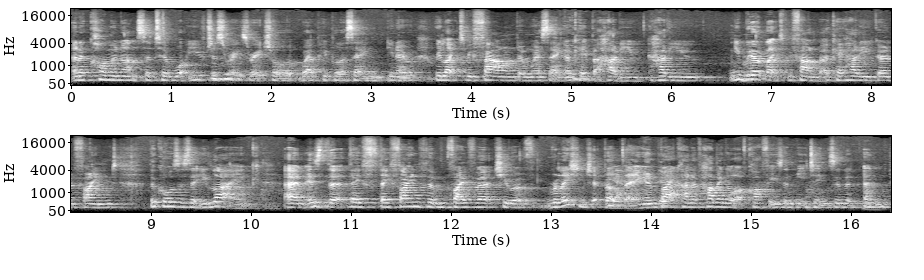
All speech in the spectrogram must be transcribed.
And a common answer to what you've just mm-hmm. raised, Rachel, where people are saying, you know, we like to be found, and we're saying, okay, mm-hmm. but how do you, how do you you you don't like to be found, but okay, how do you go and find the causes that you like? Um, is that they, they find them by virtue of relationship building Yeah, and by yeah. kind of having a lot of coffees and meetings and, and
